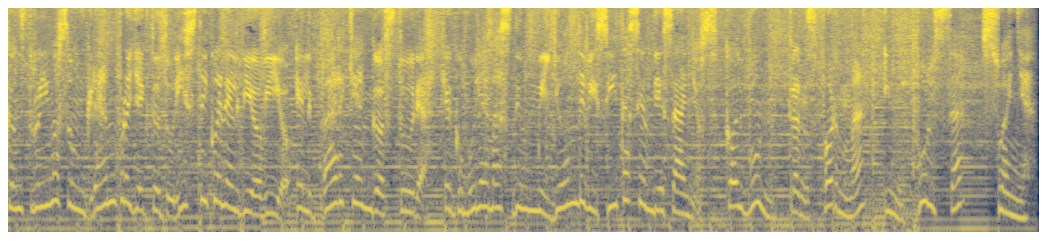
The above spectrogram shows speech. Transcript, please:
construimos un gran proyecto turístico en el Biobío, el Parque Angostura, que acumula más de un millón de visitas en 10 años. Colbún transforma, impulsa, sueña.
